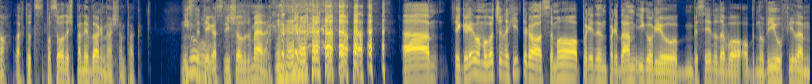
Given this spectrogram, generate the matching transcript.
No, lahko tudi sposodiš, pa ne vrneš, ampak niste no. tega slišali od mene. um, če gremo mogoče na hitro, samo preden predam Igorju besedo, da bo obnovil film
